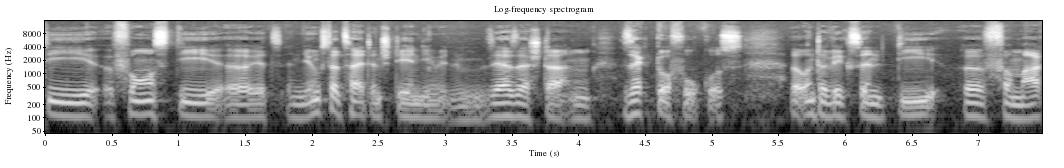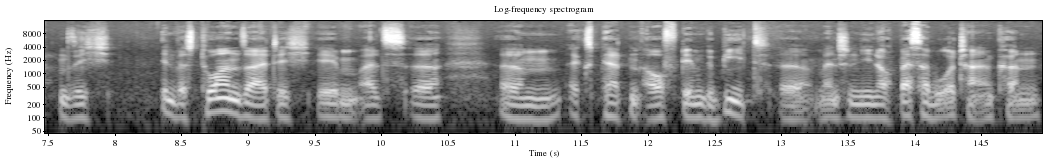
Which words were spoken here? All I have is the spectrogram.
die Fonds, die äh, jetzt in jüngster Zeit entstehen, die mit einem sehr, sehr starken Sektorfokus äh, unterwegs sind, die äh, vermarkten sich investorenseitig eben als äh, ähm, Experten auf dem Gebiet. Äh, Menschen, die noch besser beurteilen können,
